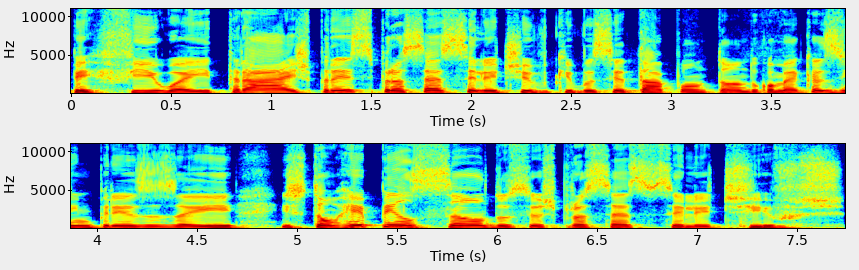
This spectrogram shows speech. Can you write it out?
perfil aí traz para esse processo seletivo que você está apontando? Como é que as empresas aí estão repensando os seus processos seletivos?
